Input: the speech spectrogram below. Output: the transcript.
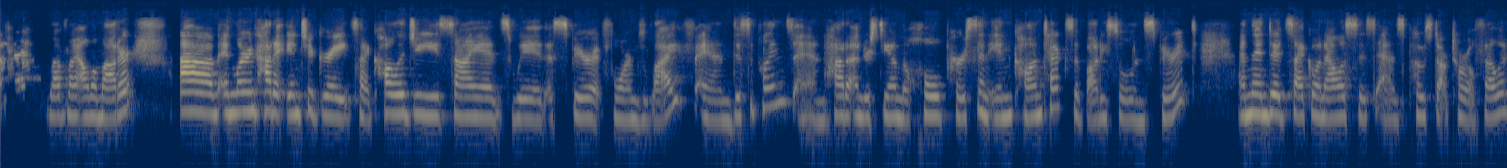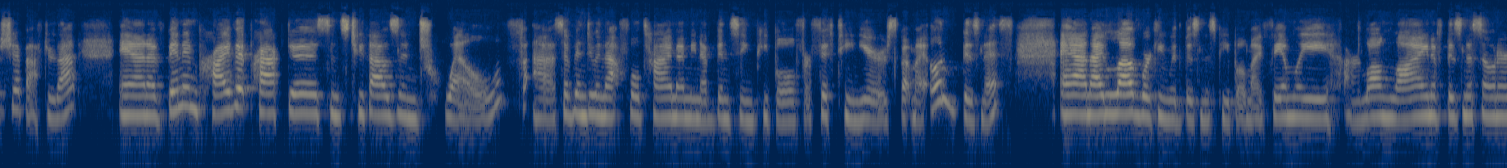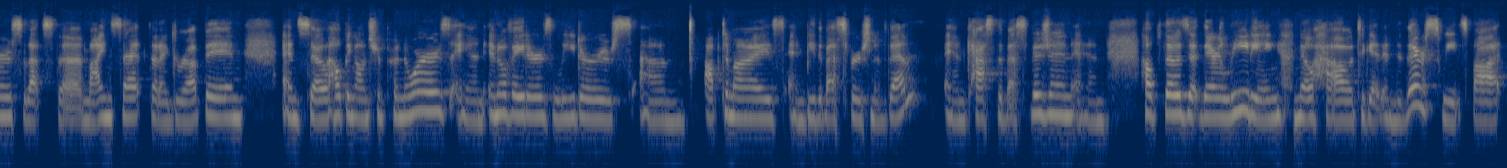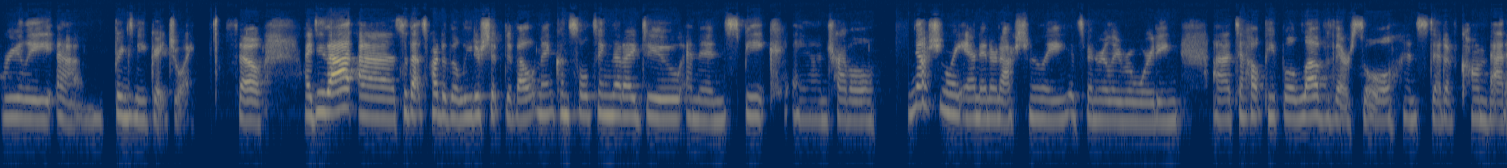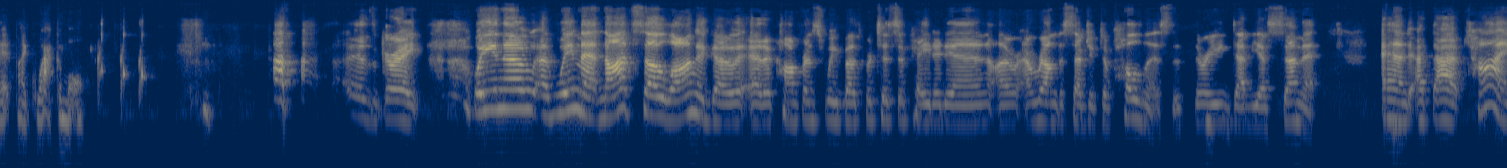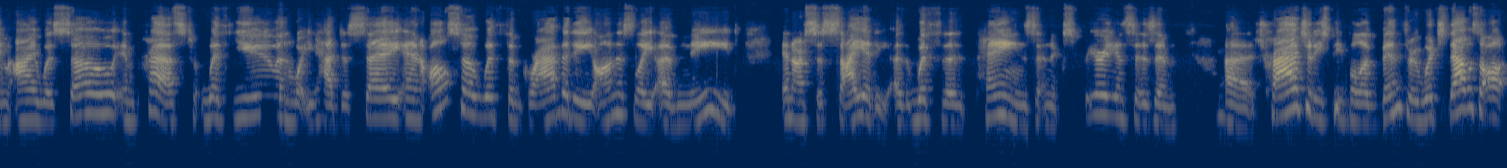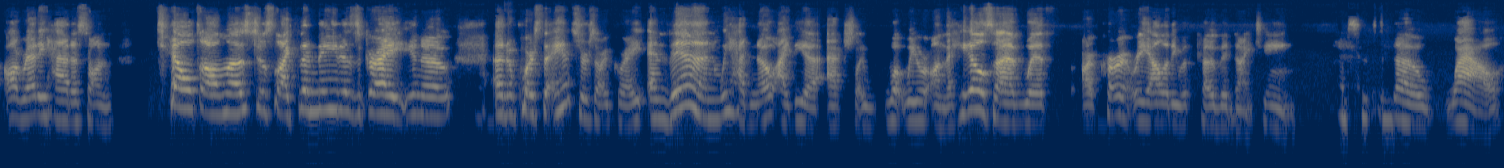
Love my alma mater um, and learned how to integrate psychology, science with a spirit formed life and disciplines, and how to understand the whole person in context of body, soul, and spirit. And then did psychoanalysis as postdoctoral fellowship after that. And I've been in private practice since 2012. Uh, so I've been doing that full time. I mean, I've been seeing people for 15 years, but my own business. And I love working with business people. My family, our long line of business owners. So that's the mindset that I grew up in. And so helping entrepreneurs and innovators, leaders um, optimize and be the best version of them and cast the best vision and help those that they're leading know how to get into their sweet spot really um, brings me great joy. So I do that. Uh, so that's part of the leadership development consulting that I do, and then speak and travel nationally and internationally. It's been really rewarding uh, to help people love their soul instead of combat it like whack a mole. It's great. Well, you know, uh, we met not so long ago at a conference we both participated in uh, around the subject of wholeness, the 3W Summit. And at that time, I was so impressed with you and what you had to say, and also with the gravity, honestly, of need in our society, uh, with the pains and experiences and uh, tragedies people have been through, which that was all, already had us on tilt almost just like the need is great you know? And of course the answers are great. And then we had no idea actually what we were on the heels of with our current reality with covid-19 Absolutely. so wow.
